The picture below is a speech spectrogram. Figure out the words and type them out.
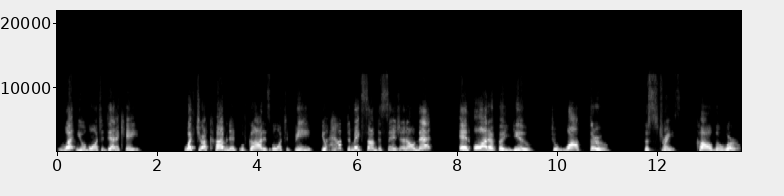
what you're going to dedicate, what your covenant with God is going to be. You have to make some decision on that in order for you to walk through the streets called the world,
